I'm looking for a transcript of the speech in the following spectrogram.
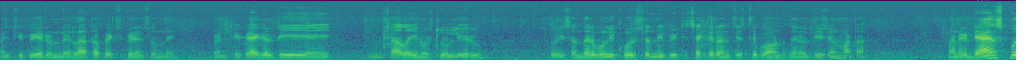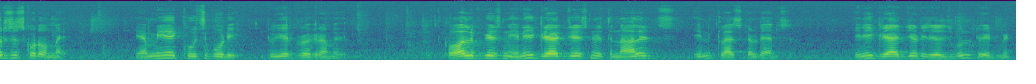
మంచి పేరుండి లాట్ ఆఫ్ ఎక్స్పీరియన్స్ ఉంది. ఇటువంటి ఫ్యాకల్టీ చాలా యూనివర్సిటీలో లేరు. సో ఈ సందర్భంలో ఈ కోర్సులన్నీ పెట్టి చక్కగా రన్ చేస్తే బాగుంటుందని ఉద్దేశం అనమాట మనకి డ్యాన్స్ కోర్సెస్ కూడా ఉన్నాయి. MA Kuchipudi two year programme ఇది. Qualification any graduation with knowledge in classical dance any graduate is eligible to admit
